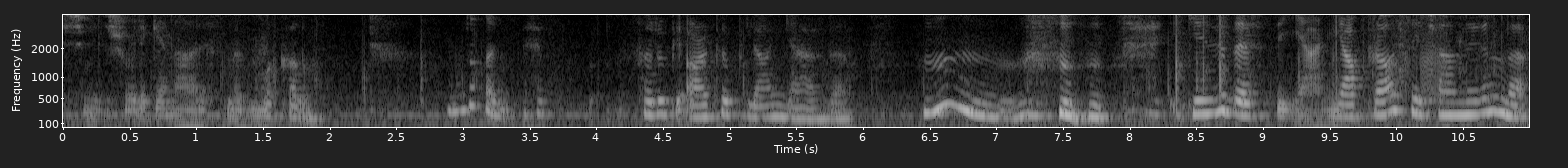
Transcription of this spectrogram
Şimdi şöyle genel resme bir bakalım. Burada da hep sarı bir arka plan geldi. Hmm. İkinci desteği yani yaprağı seçenlerin de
